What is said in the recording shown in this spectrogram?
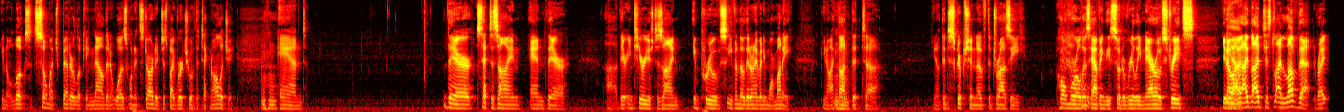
you know looks. It's so much better looking now than it was when it started, just by virtue of the technology. And their set design and their uh, their interiors design improves, even though they don't have any more money. You know, I thought that uh, you know the description of the Drazi homeworld as having these sort of really narrow streets. You know, Yeah. I, I, just I love that, right?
